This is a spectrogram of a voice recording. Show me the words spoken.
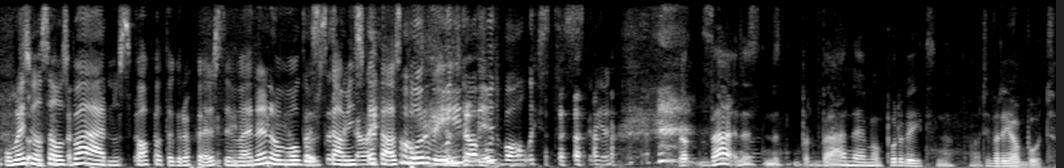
Un mēs vēl savus bērnus papotografēsim, vai ne? No muguras, kā viņi skatās purvīti. Kā futbolists skrien. Bērn, par bērniem un purvīti nu, arī var jau būt.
